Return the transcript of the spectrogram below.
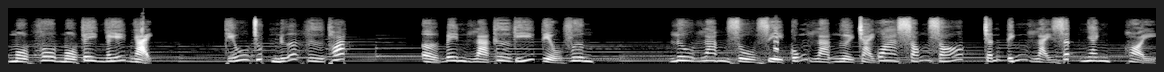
Mồ vô mồ cây nhế nhại. Thiếu chút nữa hư thoát. Ở bên là thư ký tiểu vương lưu lam dù gì cũng là người trải qua sóng gió, chấn tính lại rất nhanh, hỏi.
